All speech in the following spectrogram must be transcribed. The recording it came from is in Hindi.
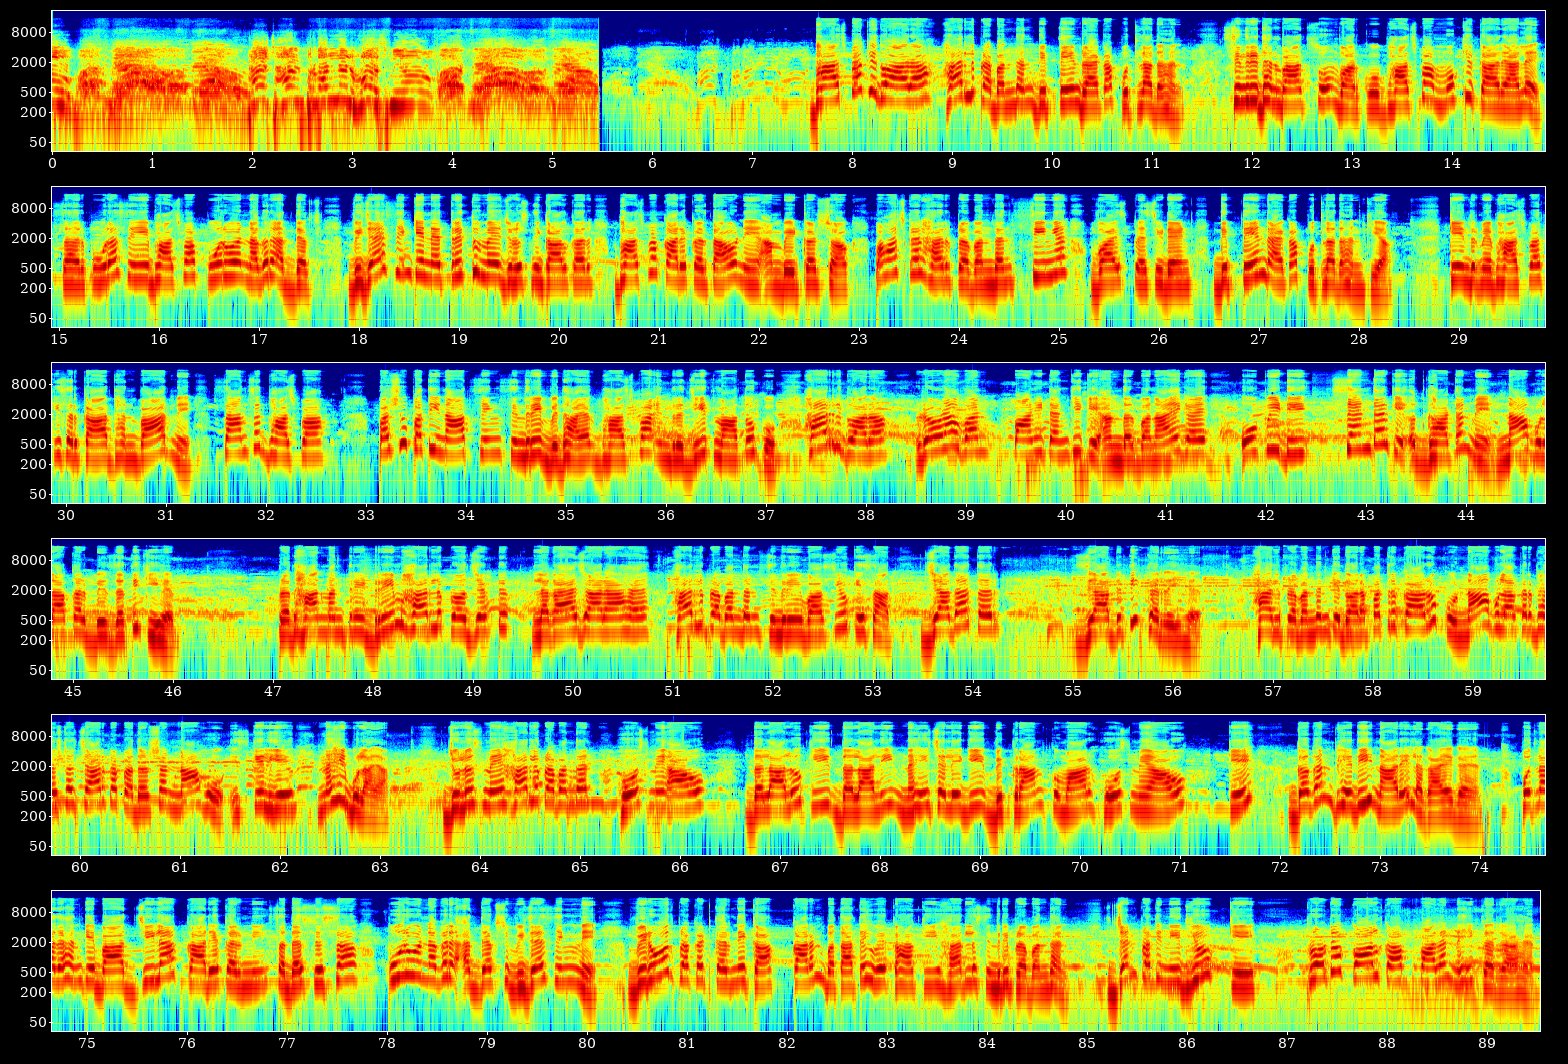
आओ भ्रष्ट हाल प्रबंधन होश में आओ। भाजपा के द्वारा हरल प्रबंधन दीप्तेन राय का पुतला दहन। सिंदरी धनबाद सोमवार को भाजपा मुख्य कार्यालय शहरपुरा से भाजपा पूर्व नगर अध्यक्ष विजय सिंह के नेतृत्व में जुलूस निकालकर भाजपा कार्यकर्ताओं ने अंबेडकर चौक पहुंचकर हर प्रबंधन senior vice president Dipten Rai का पुतला दहन किया। केंद्र में भाजपा की सरकार धनबाद में सांसद भाजपा, पशुपतिनाथ सिंह सिंधरी विधायक भाजपा इंद्रजीत महतो को हर द्वारा रोड़ा वन पानी टंकी के अंदर बनाए गए ओपीडी सेंटर के उद्घाटन में ना बुलाकर बेजती की है। प्रधानमंत्री ड्रीम हर्ल प्रोजेक्ट लगाया जा रहा है। हर्ल प्रबंधन सिंदरी वासियों के साथ ज़्यादातर ज्यादती कर रही है। हर्ल प्रबंधन के द्वारा पत्रकारों को ना बुलाकर भ्रष्टाचार का प्रदर्शन ना हो, इसके लिए नहीं बुलाया। जुलूस में हाल प्रबंधन, होश में आओ, दलालों की दलाली नहीं चलेगी। विक्रांत कुमार, होश में आओ, के गगन भेदी नारे लगाए गए। पुतला दहन के बाद जिला कार्यकारिणी सदस्य सह पूर्व नगर अध्यक्ष विजय सिंह ने विरोध प्रकट करने का कारण बताते हुए कहा कि हरल सिंदरी प्रबंधन जनप्रतिनिधियों के प्रोटोकॉल का पालन नहीं कर रहा है।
